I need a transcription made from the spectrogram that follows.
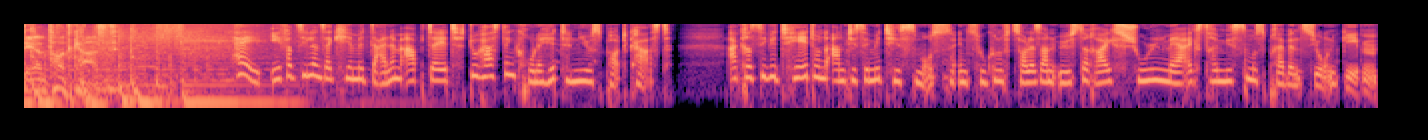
der Podcast. Hey, Eva Zielensek hier mit deinem Update. Du hast den Krone-Hit News Podcast. Aggressivität und Antisemitismus. In Zukunft soll es an Österreichs Schulen mehr Extremismusprävention geben.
